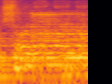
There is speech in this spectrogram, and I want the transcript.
Sha.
